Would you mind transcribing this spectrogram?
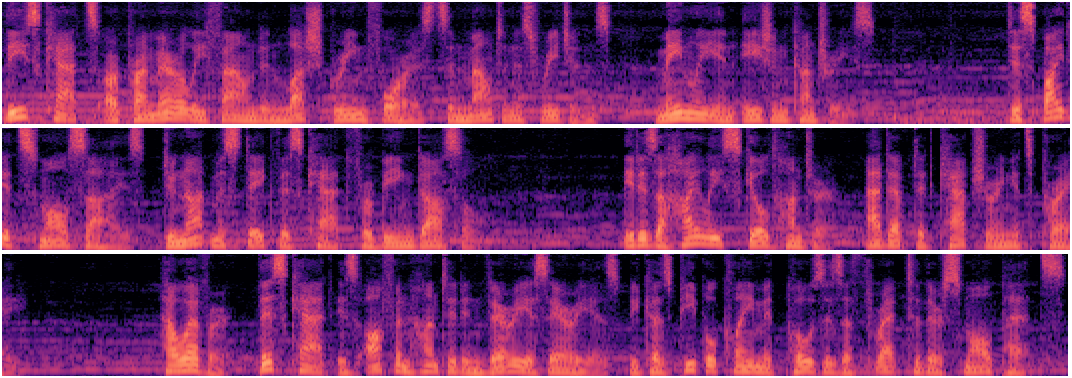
These cats are primarily found in lush green forests and mountainous regions, mainly in Asian countries. Despite its small size, do not mistake this cat for being docile. It is a highly skilled hunter, adept at capturing its prey. However, this cat is often hunted in various areas because people claim it poses a threat to their small pets.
